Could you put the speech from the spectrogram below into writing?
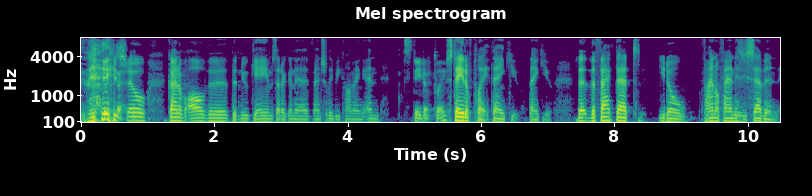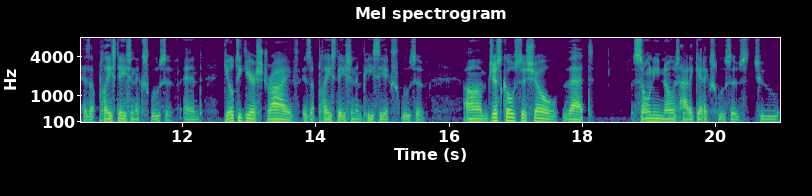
they show kind of all the the new games that are going to eventually be coming and State of play. state of play. Thank you, thank you. The the fact that you know Final Fantasy VII is a PlayStation exclusive and Guilty Gear Strive is a PlayStation and PC exclusive, um, just goes to show that Sony knows how to get exclusives to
